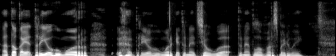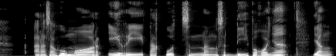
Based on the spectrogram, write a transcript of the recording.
Atau kayak trio humor. Trio humor kayak Tonight Show gue Tonight Lovers by the way. Rasa humor iri takut senang sedih. Pokoknya yang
